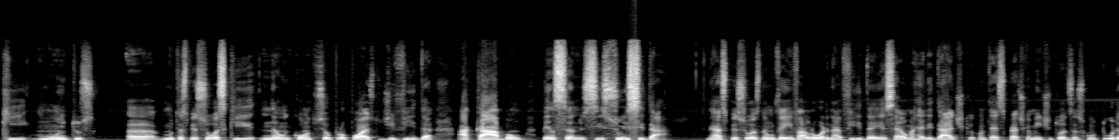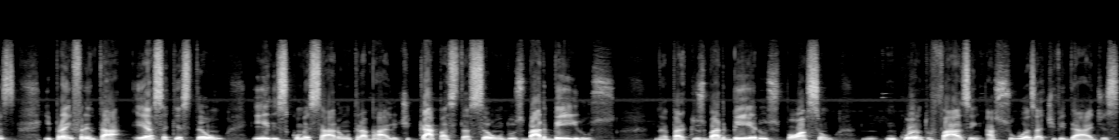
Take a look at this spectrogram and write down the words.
que muitos, uh, muitas pessoas que não encontram seu propósito de vida acabam pensando em se suicidar. Né? As pessoas não veem valor na vida, essa é uma realidade que acontece praticamente em todas as culturas. E para enfrentar essa questão, eles começaram um trabalho de capacitação dos barbeiros, né? para que os barbeiros possam, enquanto fazem as suas atividades,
